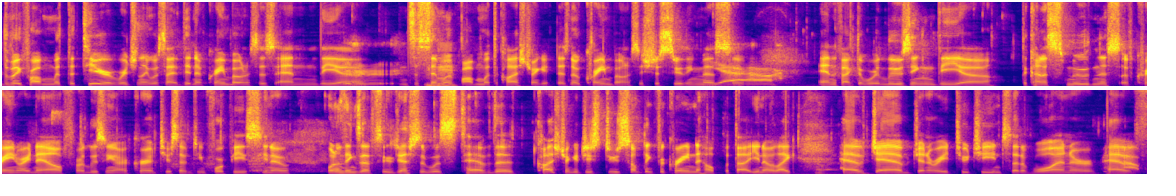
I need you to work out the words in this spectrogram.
the big problem with the tier originally was that it didn't have crane bonuses and the uh, Mhm. it's a similar problem with the class trinket there's no crane bonus it's just soothing mist so- yeah. and the fact that we're losing the uh, the kind of smoothness of crane right now for losing our current tier 17 four piece you know one of the things i've suggested was to have the class trinket just do something for crane to help with that you know like have jab generate two chi instead of one or have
